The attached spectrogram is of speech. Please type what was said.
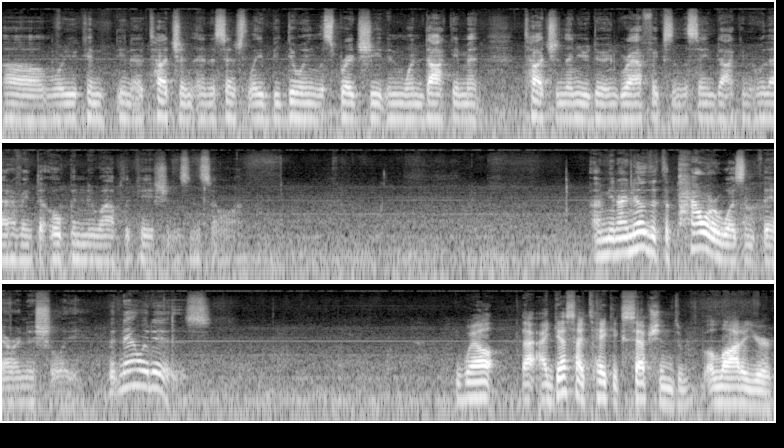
Um, where you can you know touch and, and essentially be doing the spreadsheet in one document, touch, and then you're doing graphics in the same document without having to open new applications and so on. I mean, I know that the power wasn't there initially, but now it is. Well, I guess I take exception to a lot of your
